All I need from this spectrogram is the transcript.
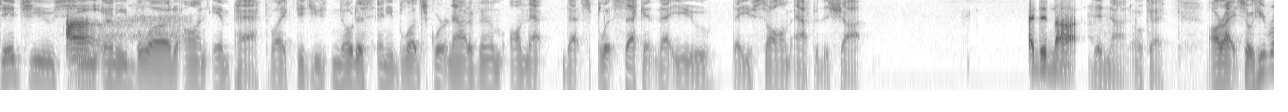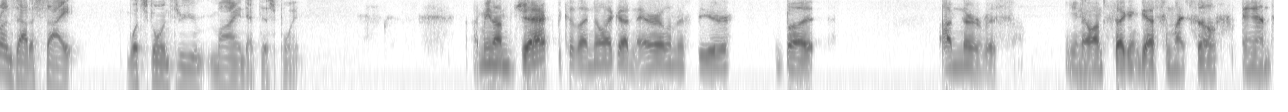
did you see uh, any blood on impact? Like, did you notice any blood squirting out of him on that that split second that you that you saw him after the shot? I did not. Did not. Okay. All right. So he runs out of sight. What's going through your mind at this point? I mean, I'm jacked because I know I got an arrow in this deer, but I'm nervous. You know, I'm second guessing myself, and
